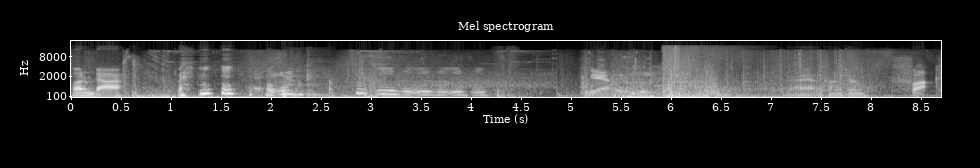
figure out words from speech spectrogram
Let him die. easy, easy, easy. Yeah. Alright, I'm coming through. Fuck.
